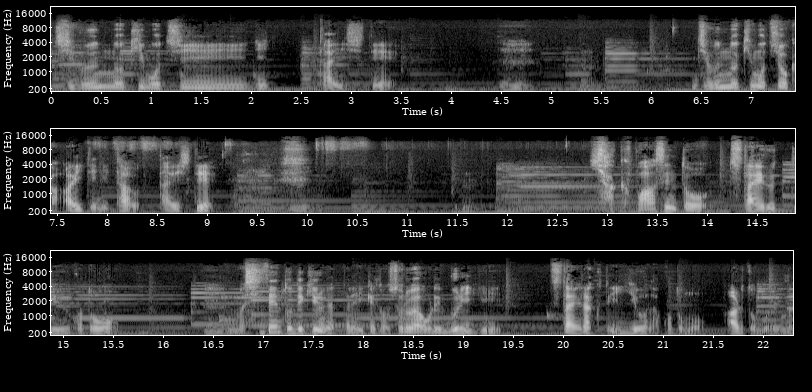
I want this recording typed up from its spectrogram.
自分の気持ちに対して、うん。うん自分の気持ちをか相手にた対して100%伝えるっていうことを、うん。まあ、自然とできるんやったらいいけどそれは俺無理に伝えなくていいようなこともあると思うねん。な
